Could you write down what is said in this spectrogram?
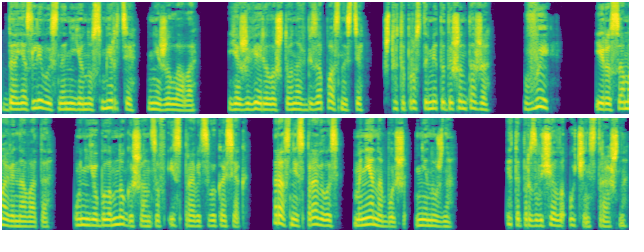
Да, я злилась на нее, но смерти не желала. Я же верила, что она в безопасности, что это просто методы шантажа. Вы... Ира сама виновата. У нее было много шансов исправить свой косяк. Раз не справилась, мне она больше не нужна. Это прозвучало очень страшно,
